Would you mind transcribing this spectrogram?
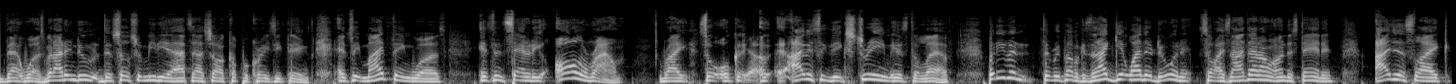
that was. But I didn't do the social media after I saw a couple crazy things. And see, my thing was, it's insanity all around. right? So, okay, yeah. uh, obviously the extreme is the left, but even the Republicans, and I get why they're doing it. So it's not that I don't understand it. I just like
